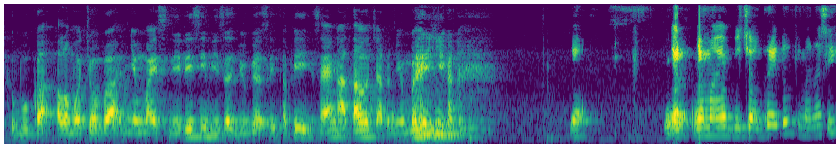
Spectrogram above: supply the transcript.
kebuka kalau mau coba nyemai sendiri sih bisa juga sih tapi saya nggak tahu cara nyemainya Ya. Ny- Nyamanya biji anggrek itu gimana sih?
